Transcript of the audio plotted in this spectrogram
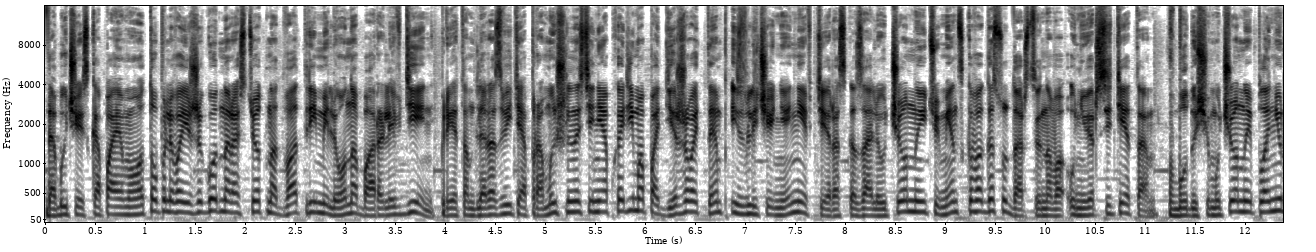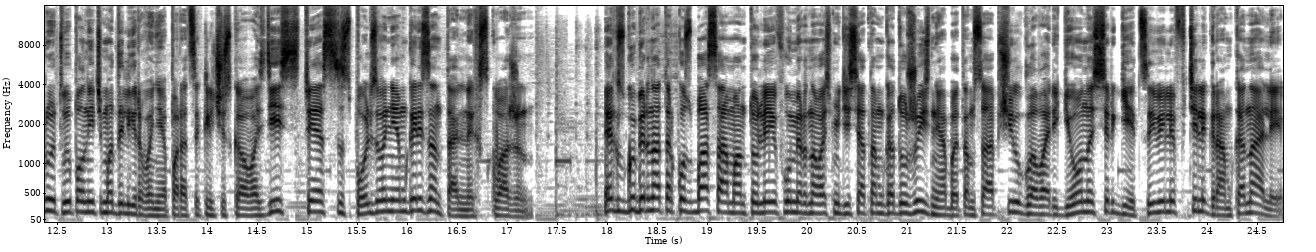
Добыча ископаемого топлива ежегодно растет на 2-3 миллиона баррелей в день. При этом для развития промышленности необходимо поддерживать темп извлечения нефти, рассказали ученые Тюменского государственного университета. В будущем ученые планируют выполнить моделирование парациклического воздействия с использованием горизонтальных скважин. Экс-губернатор Кузбасса Аман Тулеев умер на 80-м году жизни. Об этом сообщил глава региона Сергей Цивилев в телеграм-канале.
